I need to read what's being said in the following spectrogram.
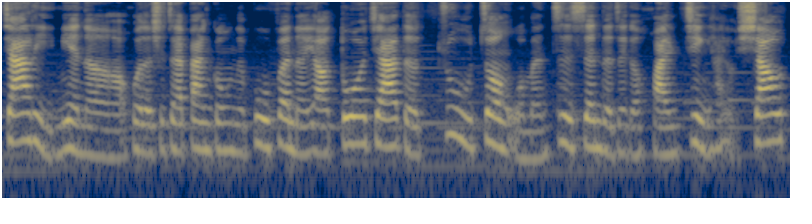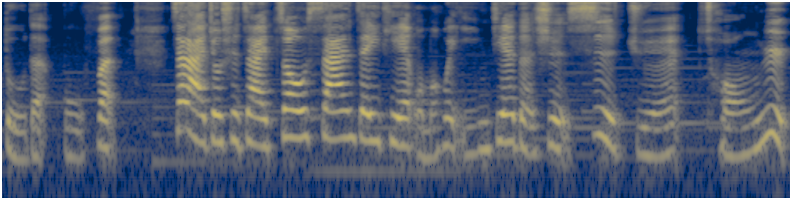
家里面呢，或者是在办公的部分呢，要多加的注重我们自身的这个环境，还有消毒的部分。再来就是在周三这一天，我们会迎接的是视觉。重日，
